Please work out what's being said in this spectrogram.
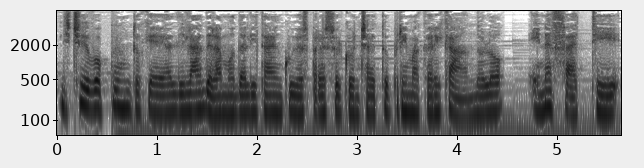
Dicevo appunto che al di là della modalità in cui ho espresso il concetto prima caricandolo, in effetti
